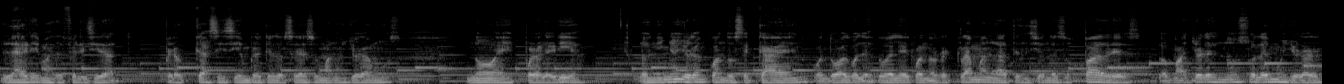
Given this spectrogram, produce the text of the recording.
lágrimas de felicidad, pero casi siempre que los seres humanos lloramos no es por alegría. Los niños lloran cuando se caen, cuando algo les duele, cuando reclaman la atención de sus padres. Los mayores no solemos llorar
